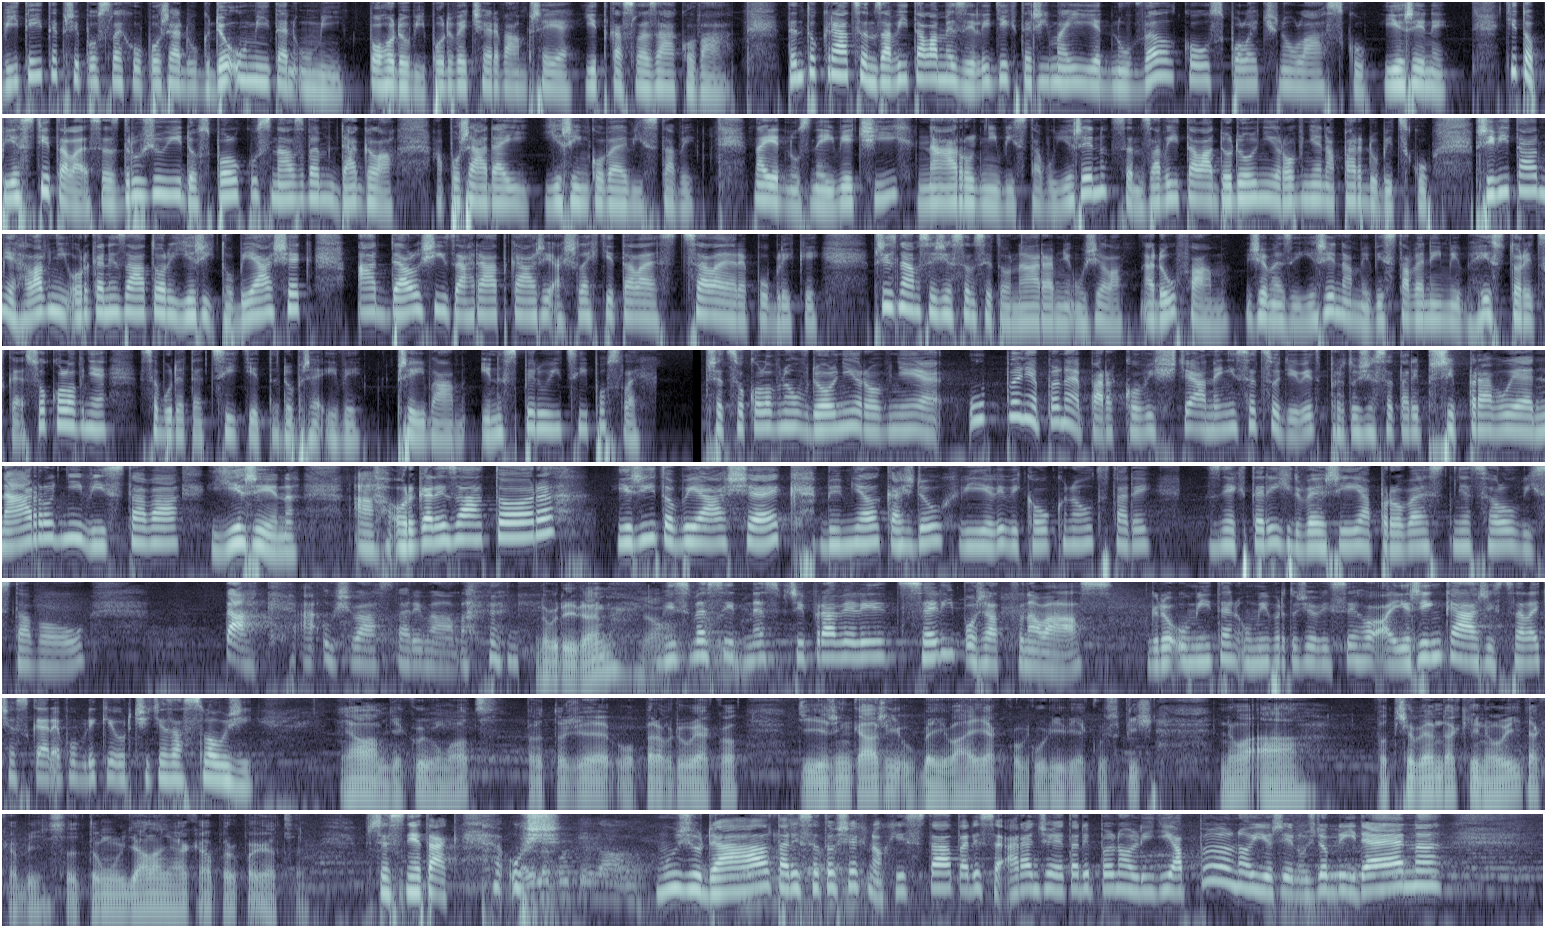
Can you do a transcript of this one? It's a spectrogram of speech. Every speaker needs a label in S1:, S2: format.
S1: Vítejte při poslechu pořadu Kdo umí, ten umí. Pohodový podvečer vám přeje Jitka Slezáková. Tentokrát jsem zavítala mezi lidi, kteří mají jednu velkou společnou lásku – Jiřiny. Tito pěstitelé se združují do spolku s názvem Dagla a pořádají Jiřinkové výstavy. Na jednu z největších, Národní výstavu Jiřin, jsem zavítala do Dolní rovně na Pardubicku. Přivítal mě hlavní organizátor Jiří Tobiášek a další zahrádkáři a šlechtitelé z celé republiky. Přiznám se, že jsem si to náramně užila a doufám, že mezi Jiřinami vystavenými v historické Sokolovně se budete cítit dobře i vy. Přeji vám inspirující poslech. Před Sokolovnou v Dolní rovni je úplně plné parkoviště a není se co divit, protože se tady připravuje Národní výstava Jiřin. A organizátor Jiří Tobiášek by měl každou chvíli vykouknout tady z některých dveří a provést mě celou výstavou. Tak a už vás tady mám.
S2: Dobrý den.
S1: My jsme si dnes připravili celý pořad na vás. Kdo umí, ten umí, protože vy si ho a jiřinkáři z celé České republiky určitě zaslouží.
S2: Já vám děkuji moc, protože opravdu jako ti jiřinkáři ubejvají, jako kvůli věku spíš. No a potřebujeme taky nový, tak aby se tomu udělala nějaká propagace.
S1: Přesně tak. Už můžu dál, tady se to všechno chystá, tady se aranžuje, tady plno lidí a plno Jiřin. Už dobrý den.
